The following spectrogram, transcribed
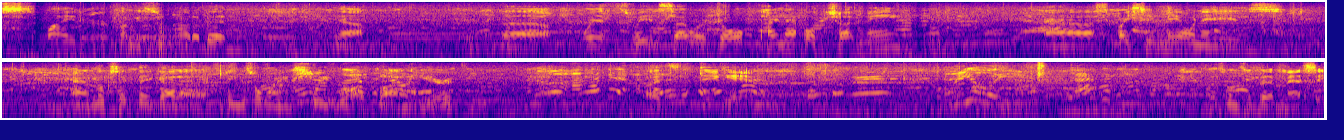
slider. Let me zoom out a bit. Yeah. Uh, with sweet and sour Dole pineapple chutney and a spicy mayonnaise. And it looks like they got a King's Hawaiian sweet roll bun here. Let's dig in. Really? This one's a bit messy.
